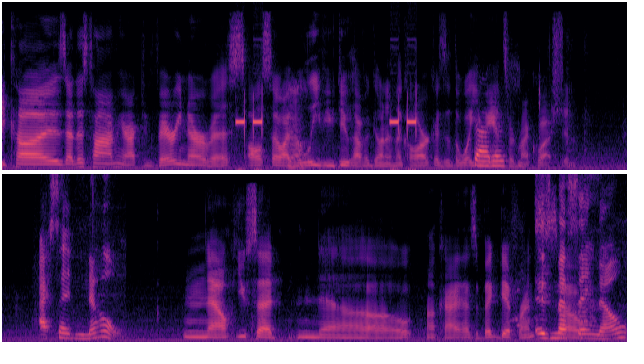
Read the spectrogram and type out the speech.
Because at this time you're acting very nervous. Also, I Yeah. believe you do have a gun in the car because of the way you Status. answered my question. I said no. No, you said no. Okay, that's a big difference. Isn't that saying no?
